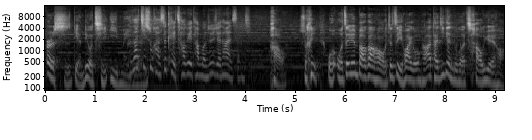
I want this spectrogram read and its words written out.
二十点六七亿美元。可是它技术还是可以超越他们，我就是觉得它很神奇。好。所以我我这边报告哈，我就自己画一个问号啊。台积电如何超越哈？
